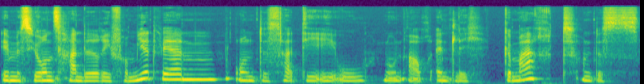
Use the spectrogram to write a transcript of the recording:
Emissionshandel reformiert werden. Und das hat die EU nun auch endlich gemacht. Und es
